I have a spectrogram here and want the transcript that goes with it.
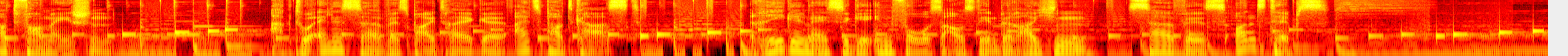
Podformation. Aktuelle Servicebeiträge als Podcast. Regelmäßige Infos aus den Bereichen Service und Tipps.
